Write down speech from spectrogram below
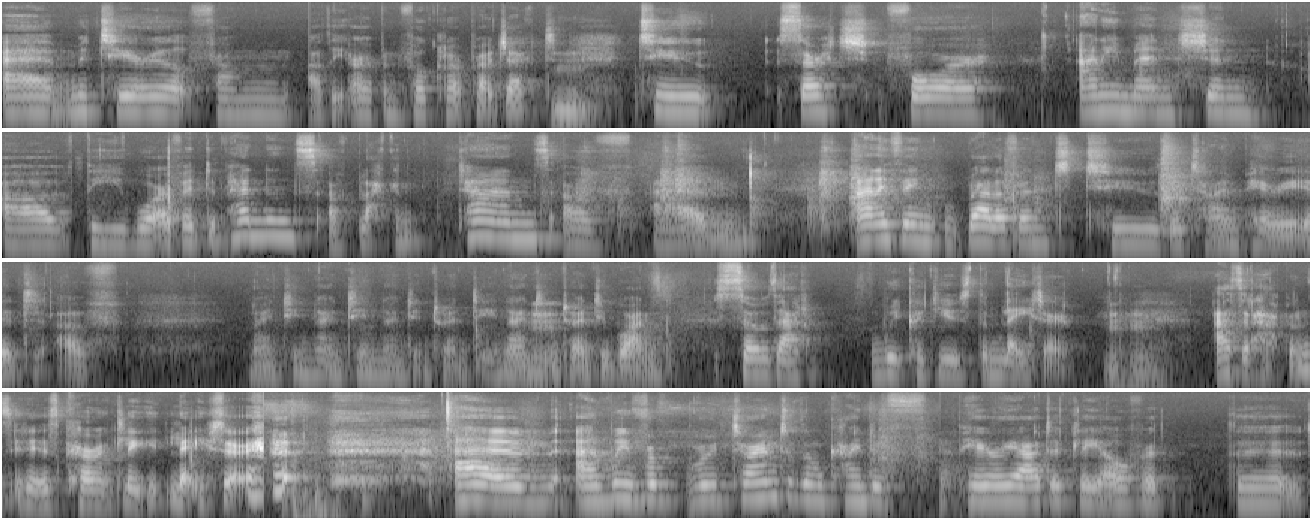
uh, material from uh, the Urban Folklore Project Mm. to search for any mention of the War of Independence, of Black and Tans, of um, anything relevant to the time period of 1919, 1920, 1921, so that we could use them later. Mm-hmm. As it happens, it is currently later. um, and we've re- returned to them kind of periodically over the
